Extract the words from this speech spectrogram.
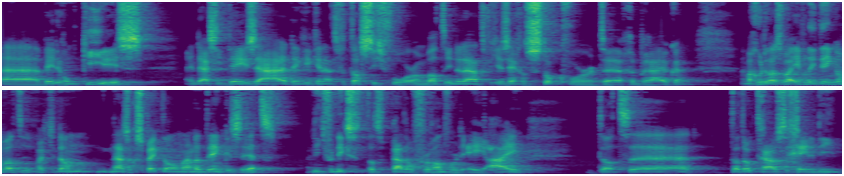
uh, wederom key is. En daar ziet DSA denk ik inderdaad fantastisch voor, om wat inderdaad, wat je zegt, een stok voor te gebruiken. Maar goed, dat was wel een van die dingen wat, wat je dan na zo'n gesprek dan aan het denken zet. Niet voor niks dat we praten over verantwoord AI. Dat, uh, dat ook trouwens degene die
